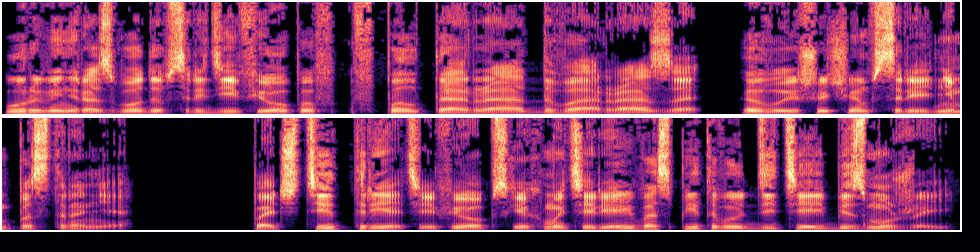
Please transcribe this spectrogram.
уровень разводов среди эфиопов в полтора-два раза выше, чем в среднем по стране. Почти треть эфиопских матерей воспитывают детей без мужей.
